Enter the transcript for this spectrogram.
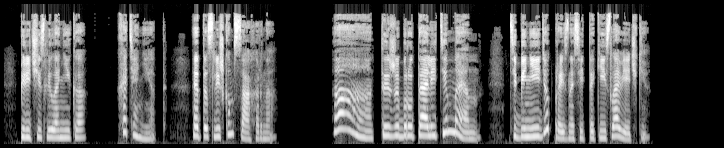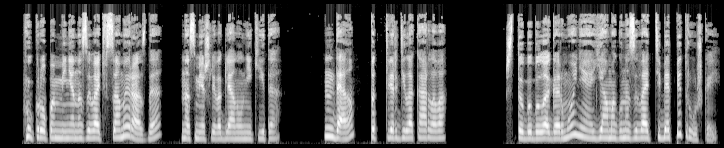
— перечислила Ника. «Хотя нет, это слишком сахарно». «А, ты же бруталити мэн. Тебе не идет произносить такие словечки?» «Укропом меня называть в самый раз, да?» — насмешливо глянул Никита. «Да», — подтвердила Карлова. «Чтобы была гармония, я могу называть тебя Петрушкой.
